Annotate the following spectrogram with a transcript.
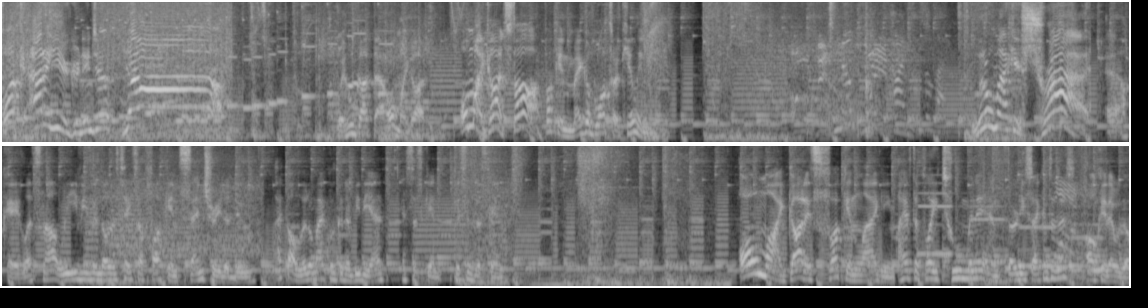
Fuck out of here, Greninja! Yeah! Wait, who got that? Oh my god. Oh my god, stop! Fucking Mega Blocks are killing me. Little Mac is trash! Uh, okay, let's not leave even though this takes a fucking century to do. I thought Little Mac was gonna be the end. It's the skin. This is the skin. Oh my god, it's fucking lagging. I have to play 2 minute and 30 seconds of this? Okay, there we go.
